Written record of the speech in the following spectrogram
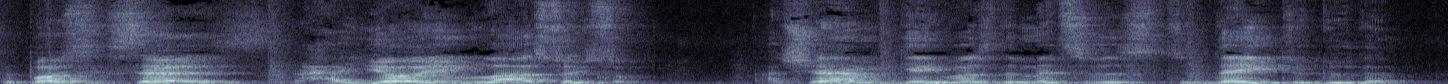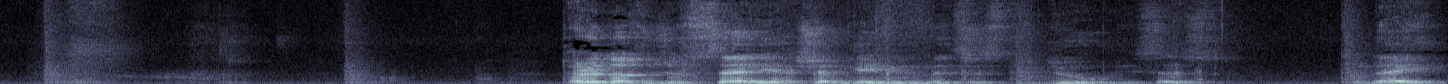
the Pasuk says, Hayoim la'asoisom. Hashem gave us the mitzvahs today to do them. Torah doesn't just say Hashem gave you the mitzvahs to do. He says today.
